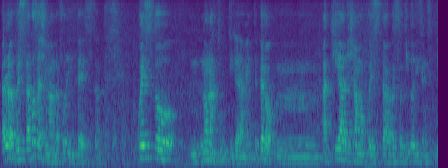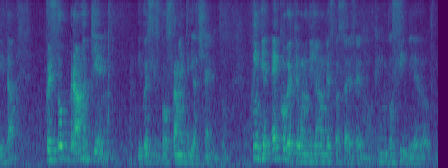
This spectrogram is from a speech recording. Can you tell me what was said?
Allora questa cosa ci manda fuori di testa. Questo non a tutti chiaramente, però mh, a chi ha diciamo, questa, questo tipo di sensibilità, questo brano è pieno di questi spostamenti di accento. Quindi ecco perché uno dice non riesco a stare fermo, che è impossibile proprio.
